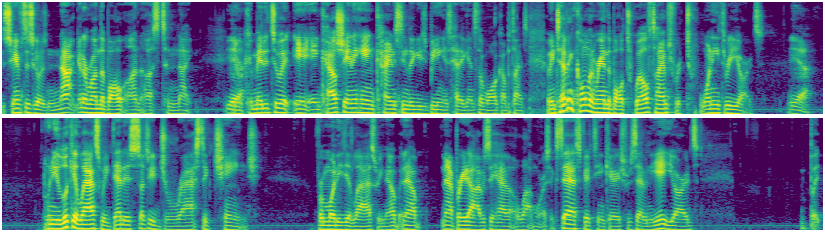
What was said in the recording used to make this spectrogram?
San Francisco is not going to run the ball on us tonight. They Yeah. were committed to it, and and Kyle Shanahan kind of seemed like he was beating his head against the wall a couple times. I mean, Tevin Coleman ran the ball 12 times for 23 yards. yeah. When you look at last week, that is such a drastic change from what he did last week. Now, now Matt Breida obviously had a lot more success, 15 carries for 78 yards. But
